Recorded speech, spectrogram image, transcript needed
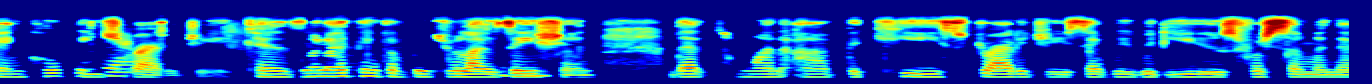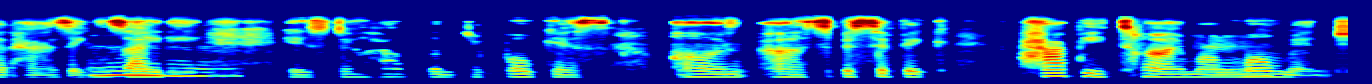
mm-hmm. and coping yeah. strategy, because when I think of mm-hmm. visualization, mm-hmm. that's one of the key strategies that we would use for someone that has anxiety mm. is to help them to focus on a specific happy time or mm. moment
